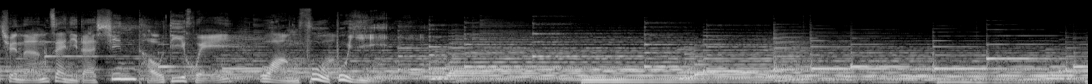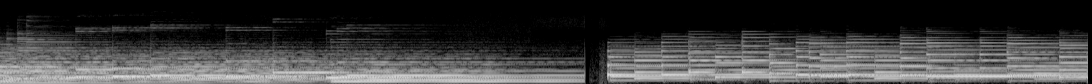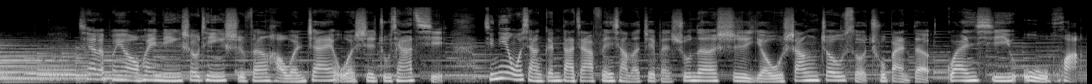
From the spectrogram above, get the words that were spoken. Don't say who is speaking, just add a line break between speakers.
却能在你的心头低回，往复不已。
朋友欢迎您收听十分好文摘，我是朱佳琪。今天我想跟大家分享的这本书呢，是由商周所出版的《关系物化》。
